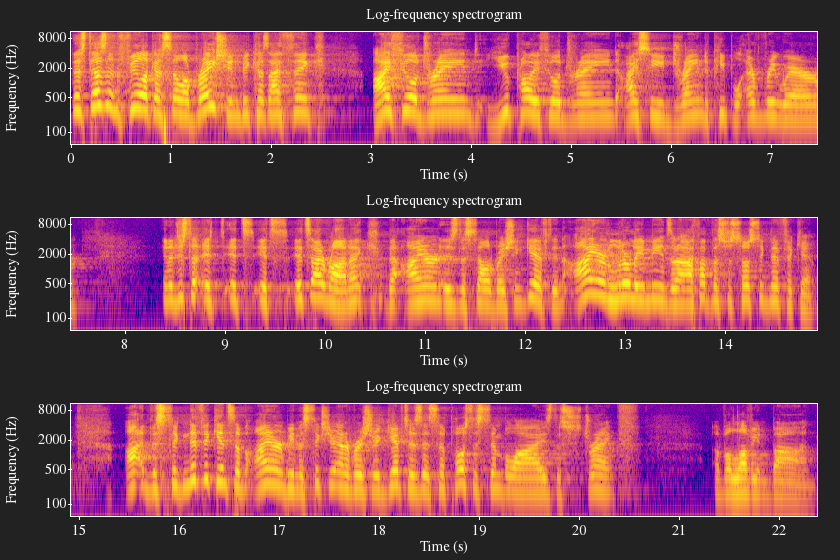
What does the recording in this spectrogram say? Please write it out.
this doesn't feel like a celebration because I think I feel drained, you probably feel drained. I see drained people everywhere. And it just it, it's it's it's ironic that iron is the celebration gift, and iron literally means, and I thought this was so significant. Uh, the significance of iron being the six-year anniversary gift is it's supposed to symbolize the strength of a loving bond.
